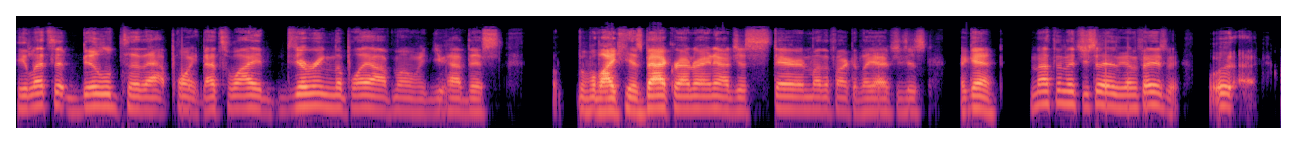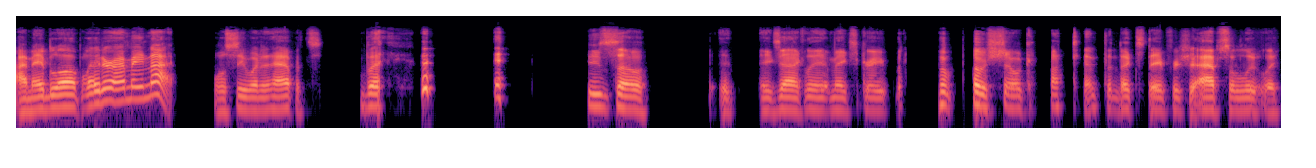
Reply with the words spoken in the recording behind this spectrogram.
he lets it build to that point. That's why during the playoff moment you have this like his background right now just staring motherfucker like at you just again nothing that you say is gonna phase me. I may blow up later i may not. We'll see when it happens. But he's so it, exactly it makes great post show content the next day for sure. Absolutely.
